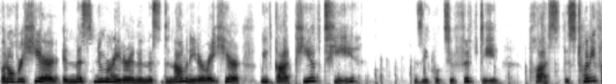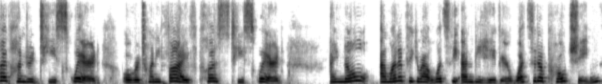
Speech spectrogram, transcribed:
But over here, in this numerator and in this denominator right here, we've got P of t is equal to 50 plus this 2500 t squared over 25 plus t squared. I know I want to figure out what's the end behavior. What's it approaching?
